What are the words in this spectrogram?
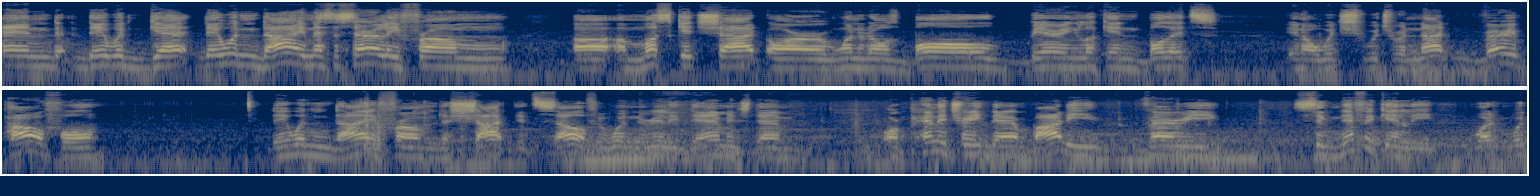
And they would get they wouldn't die necessarily from uh, a musket shot or one of those ball bearing looking bullets, you know, which which were not very powerful, they wouldn't die from the shot itself. It wouldn't really damage them or penetrate their body very significantly. What would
